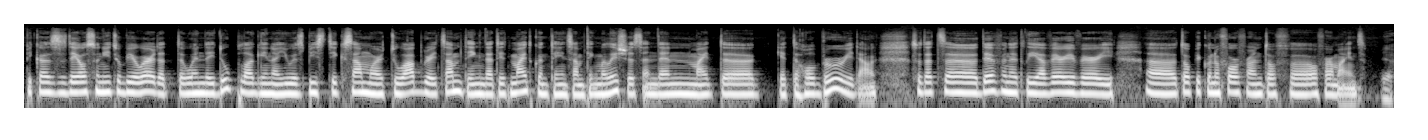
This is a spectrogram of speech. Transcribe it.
because they also need to be aware that when they do plug in a USB stick somewhere to upgrade something, that it might contain something malicious and then might get the whole brewery down. So that's uh, definitely a very, very uh, topic on the forefront of, uh, of our minds. Yeah.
